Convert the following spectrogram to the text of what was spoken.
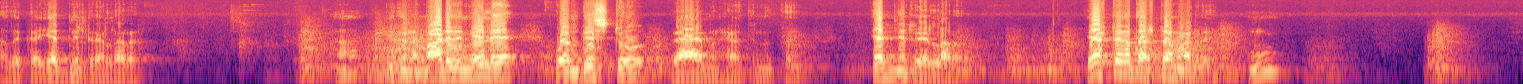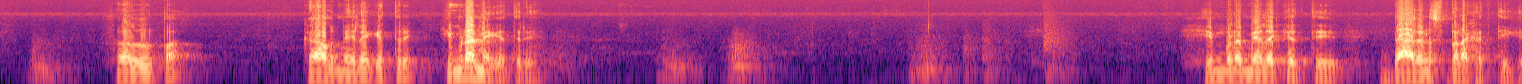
ಅದಕ್ಕೆ ಎದ್ದು ನಿಲ್ರಿ ಎಲ್ಲರೂ. ಹಾಂ? ಇದನ್ನು ಮಾಡಿದ ಮೇಲೆ ಒಂದಿಷ್ಟು ವ್ಯಾಯಾಮ ಹೇಳ್ತೀನಂತೆ. ಎದ್ದು ನಿಲ್ರಿ ಎಲ್ಲರೂ. ಎಷ್ಟಾಗತ್ತೆ ಅಷ್ಟೇ ಮಾಡಿರಿ. ಹ್ಞೂ ಸ್ವಲ್ಪ ಕಾಲು ಮೇಲೆ ಹಿಮಡ ಮೇಗೈತ್ರಿ ಮೇಗೆತ್ರಿ ಹಿಮ್ಮಡ ಮೇಲೆ ಕೆತ್ತಿ ಬ್ಯಾಲೆನ್ಸ್ ಬರಕತ್ತಿ ಈಗ.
